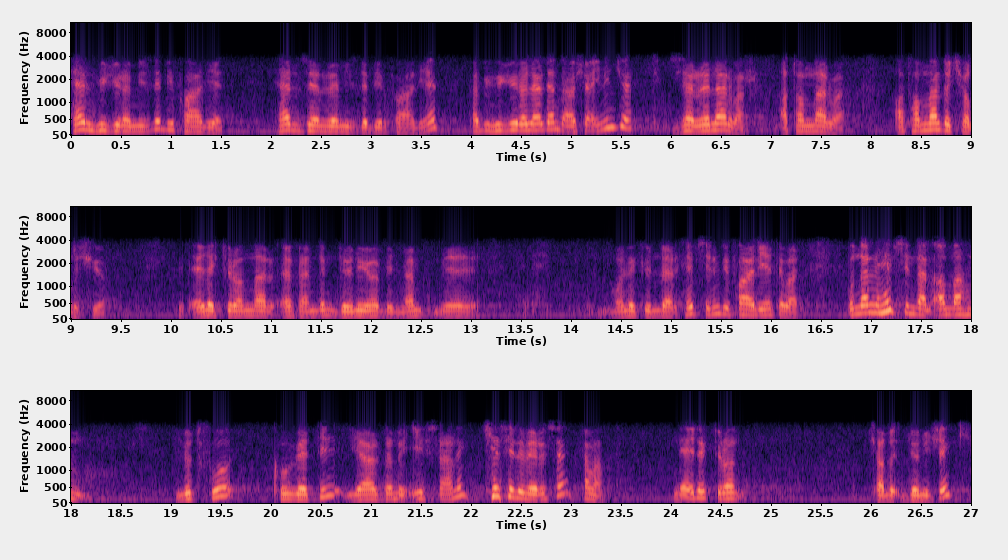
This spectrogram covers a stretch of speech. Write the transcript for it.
Her hücremizde bir faaliyet. Her zerremizde bir faaliyet. Tabi hücrelerden de aşağı inince zerreler var. Atomlar var. Atomlar da çalışıyor. Elektronlar efendim dönüyor bilmem e, moleküller hepsinin bir faaliyeti var. Bunların hepsinden Allah'ın lütfu, kuvveti, yardımı, ihsanı kesiliverirse tamam. Ne elektron dönecek,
